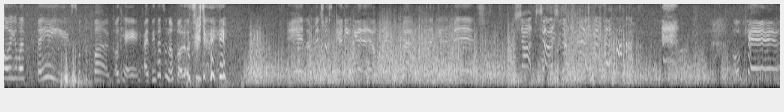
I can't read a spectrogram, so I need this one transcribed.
blowing in my face. What the fuck? Okay, I think that's enough photos for today. hey, that bitch was getting it. I want to come back. Like, get it, bitch. Shot, shot, shot. okay.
